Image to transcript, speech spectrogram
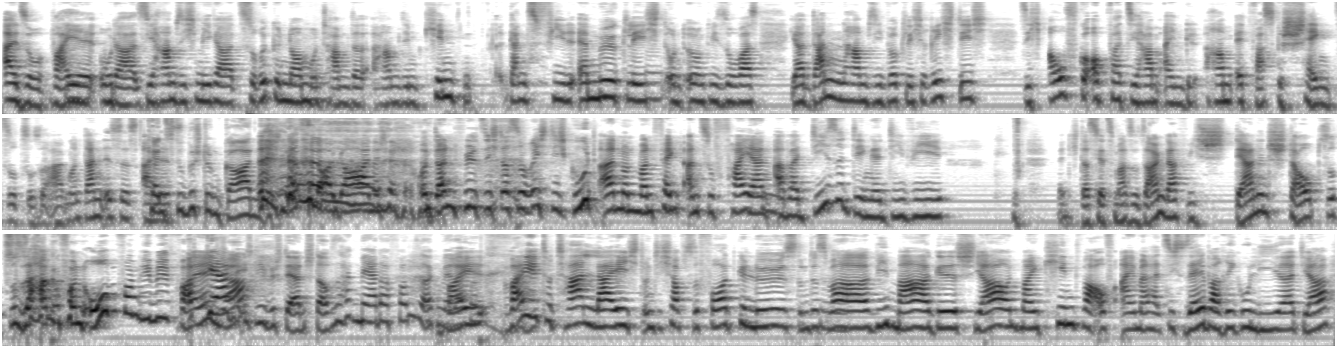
Also, weil, oder sie haben sich mega zurückgenommen und haben, haben dem Kind ganz viel ermöglicht und irgendwie sowas. Ja, dann haben sie wirklich richtig sich aufgeopfert. Sie haben ein, haben etwas geschenkt sozusagen. Und dann ist es alles. Kennst du bestimmt gar nicht. Ne? Ja, gar nicht. Und dann fühlt sich das so richtig gut an und man fängt an zu feiern. Aber diese Dinge, die wie, wenn ich das jetzt mal so sagen darf, wie Sternenstaub sozusagen von oben vom Himmel fallen. Gerne, ja? ich liebe Sternstaub. Sag mehr davon, sag mehr weil, davon. weil total leicht und ich habe sofort gelöst und es war wie magisch, ja, und mein Kind war auf einmal, hat sich selber reguliert, ja.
